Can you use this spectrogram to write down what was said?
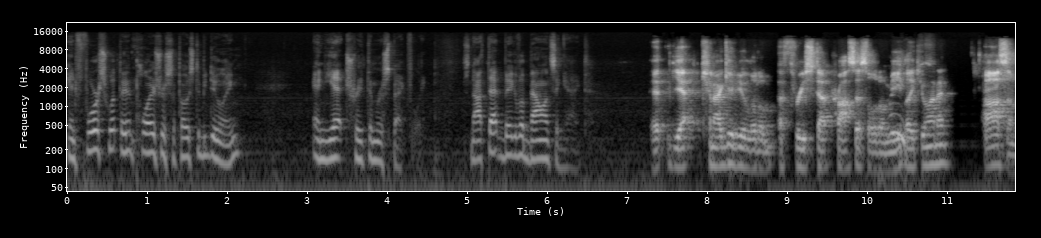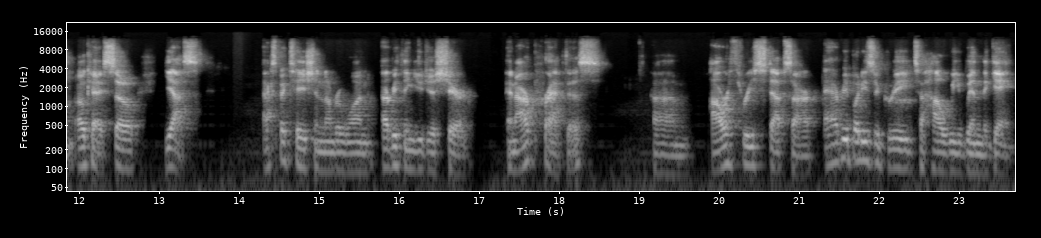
enforce what the employees are supposed to be doing and yet treat them respectfully it's not that big of a balancing act it, yeah. Can I give you a little a three step process, a little meat like you wanted? Awesome. Okay. So yes, expectation number one, everything you just shared. In our practice, um, our three steps are everybody's agreed to how we win the game.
